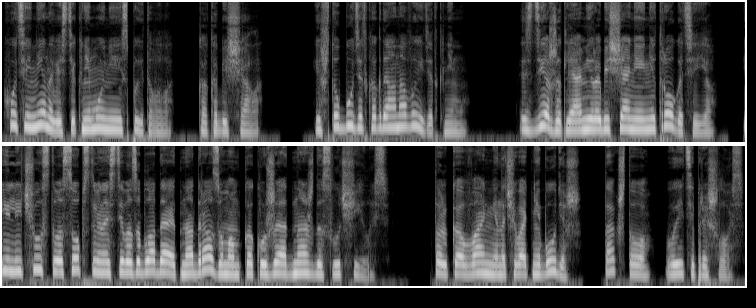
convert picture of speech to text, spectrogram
хоть и ненависти к нему не испытывала, как обещала. И что будет, когда она выйдет к нему? Сдержит ли Амир обещание не трогать ее? Или чувство собственности возобладает над разумом, как уже однажды случилось? Только в ванне ночевать не будешь, так что выйти пришлось.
